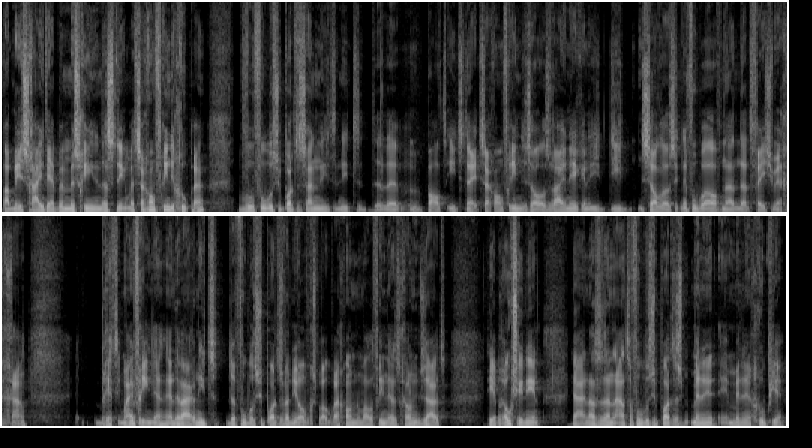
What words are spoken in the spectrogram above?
wat meer scheid hebben misschien en dat soort dingen. Maar het zijn gewoon vriendengroepen. Hè? Voetbalsupporters zijn niet, niet bepaald iets. Nee, het zijn gewoon vrienden zoals wij en ik. En die, die zelden als ik naar voetbal of naar, naar het feestje ben gegaan, bericht ik mijn vrienden. En er waren niet de voetbalsupporters waar nu over gesproken waren. Gewoon normale vrienden uit Groningen-Zuid. Die hebben er ook zin in. Ja, en als er dan een aantal voetbalsupporters met een, met een groepje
